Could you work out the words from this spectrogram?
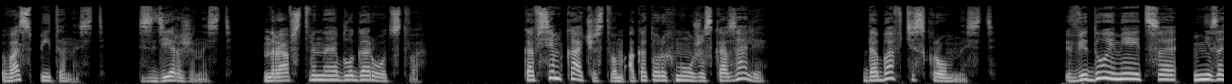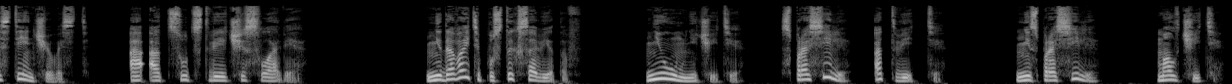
Воспитанность, сдержанность, нравственное благородство. Ко всем качествам, о которых мы уже сказали, добавьте скромность. В виду имеется не застенчивость, а отсутствие тщеславия. Не давайте пустых советов. Не умничайте. Спросили — ответьте. Не спросили — молчите.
